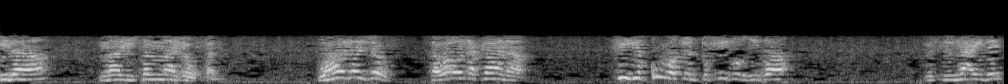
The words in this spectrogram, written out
إلى ما يسمى جوفا. وهذا الجوف سواء أكان فيه قوة تحيل الغذاء مثل المعدة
